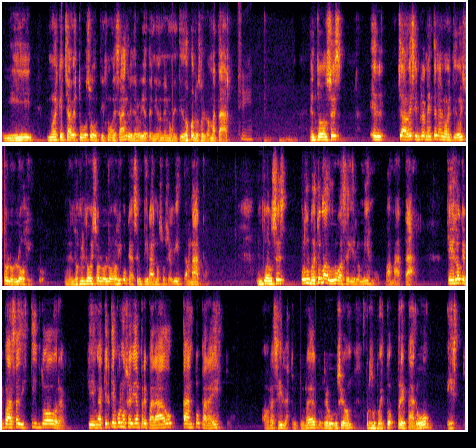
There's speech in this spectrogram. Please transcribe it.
Y no es que Chávez tuvo su bautismo de sangre, ya lo había tenido en el 92 cuando se lo iba a matar. Sí. Entonces, el Chávez simplemente en el 92 hizo lo lógico, en el 2002 hizo lo lógico que hace un tirano socialista, mata. Entonces, por supuesto, Maduro va a seguir lo mismo, va a matar. ¿Qué es lo que pasa distinto ahora? Que en aquel tiempo no se habían preparado tanto para esto. Ahora sí, la estructura de revolución, por supuesto, preparó esto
